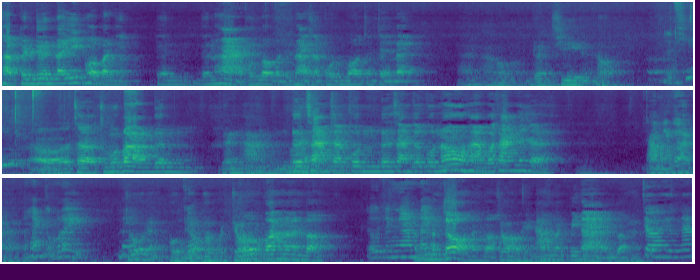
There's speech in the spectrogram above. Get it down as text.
ถ้าเป็นเดือนใดอีกพอบัดนี้ เดือนเดือนห้าคุณบอกว่าเดือนห้าสกุลบอกจังแต่งได้เอาเดือนสี่เนาะเดี๋ยวที่เออถ้าสมมติว่าเดือนเดือนหาเดือนสามสกุลเดือนสามสกุลเฮาหาบ่ทันได้เฉยตามนี่ก็ขั้นให้ก็บ่ได้โจ้เลยผมเดี๋ยวเพิ่งไปโจโจ้ก่อนมันบ่ โตจังงามมันได้มันจ่อมันบ่โจ้ให้น้ำมันปีหน้ามันบ่เจอเห็นหน้า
